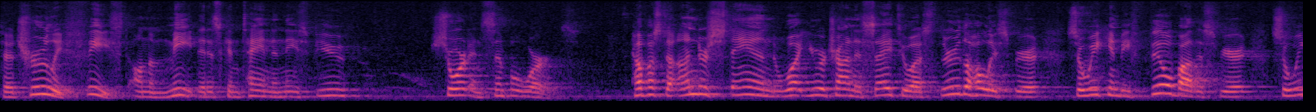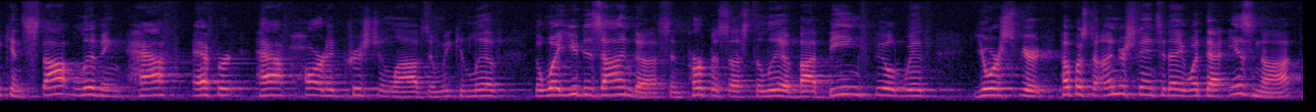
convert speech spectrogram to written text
to truly feast on the meat that is contained in these few short and simple words. Help us to understand what you are trying to say to us through the Holy Spirit so we can be filled by the Spirit, so we can stop living half effort, half hearted Christian lives, and we can live the way you designed us and purpose us to live by being filled with your Spirit. Help us to understand today what that is not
